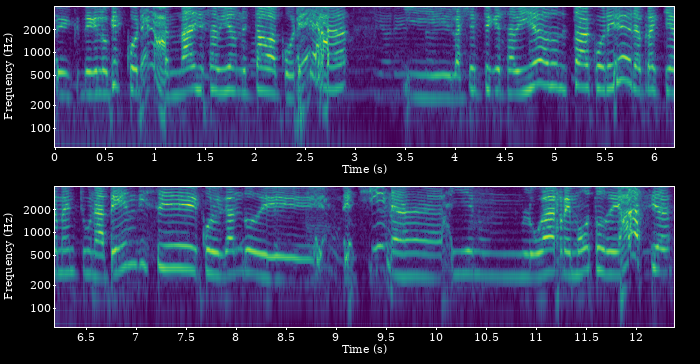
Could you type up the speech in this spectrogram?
de- de lo que es Corea. Nadie sabía dónde estaba Corea. Y la gente que sabía dónde estaba Corea era prácticamente un apéndice colgando de, de China y en un lugar remoto de Asia.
